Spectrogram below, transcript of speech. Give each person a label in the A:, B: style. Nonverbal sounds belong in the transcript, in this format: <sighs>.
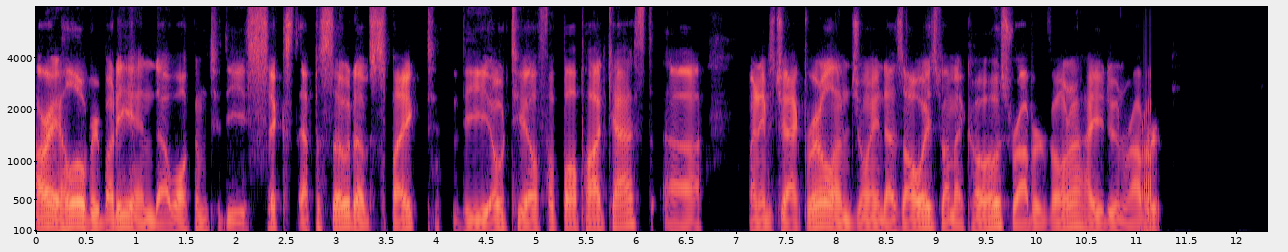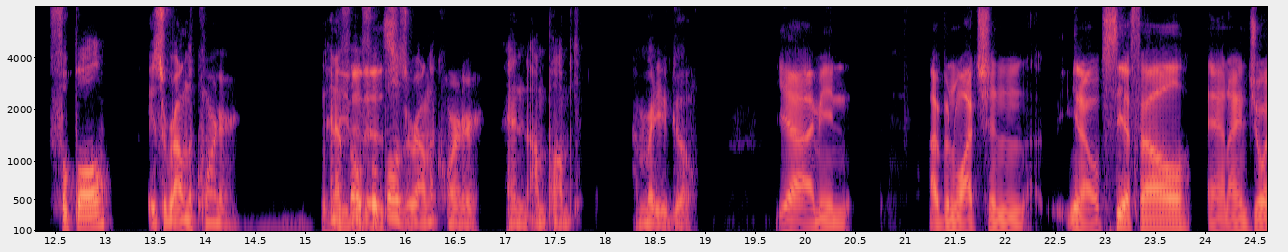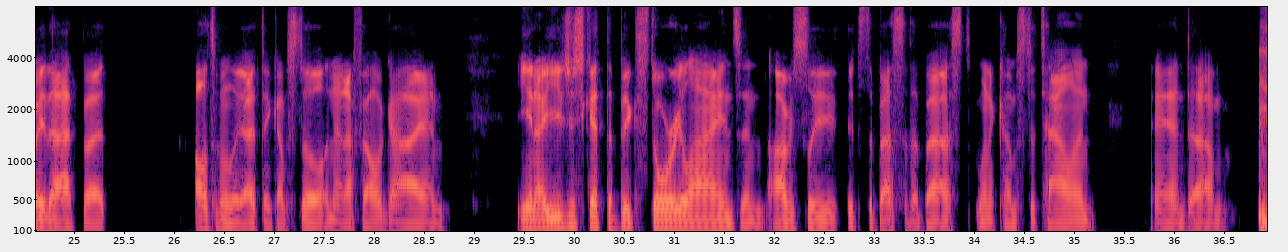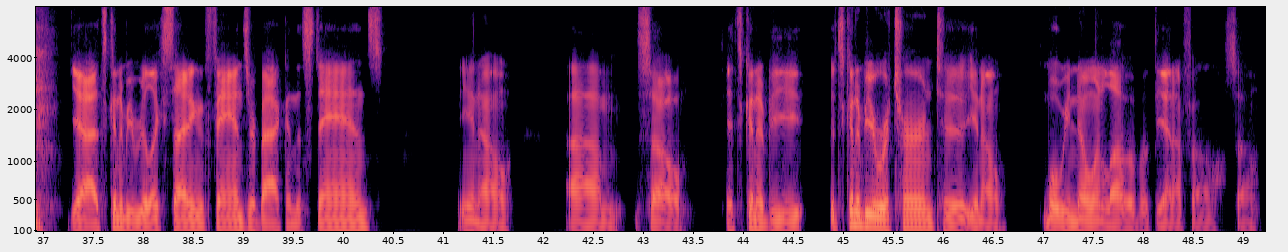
A: All right, hello everybody, and uh, welcome to the sixth episode of Spiked, the OTL football podcast. Uh, my name is Jack Brittle. I'm joined, as always, by my co-host Robert Vona. How you doing, Robert?
B: Football is around the corner.
A: Indeed
B: NFL football
A: is.
B: is around the corner, and I'm pumped. I'm ready to go.
A: Yeah, I mean, I've been watching, you know, CFL, and I enjoy that, but ultimately, I think I'm still an NFL guy, and you know, you just get the big storylines, and obviously, it's the best of the best when it comes to talent, and um, <clears throat> yeah, it's going to be really exciting. The fans are back in the stands, you know, um, so it's going to be it's going to be a return to you know what we know and love about the NFL. So.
